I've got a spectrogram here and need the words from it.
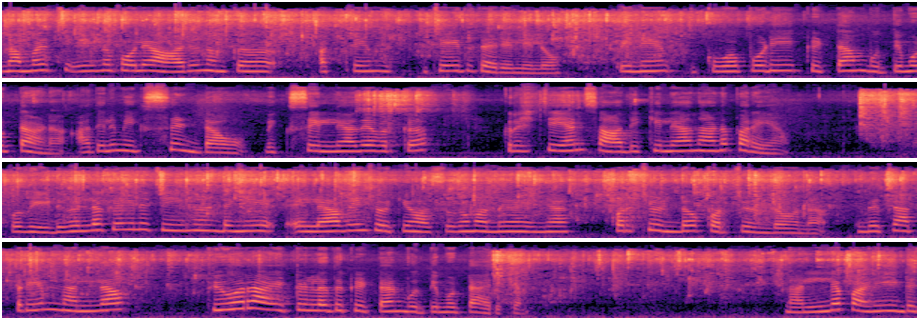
നമ്മൾ ചെയ്യുന്ന പോലെ ആരും നമുക്ക് അത്രയും ചെയ്തു തരില്ലല്ലോ. പിന്നെ കൂവപ്പൊടി കിട്ടാൻ ബുദ്ധിമുട്ടാണ്. അതിൽ മിക്സ് ഉണ്ടാവും മിക്സ് ഇല്ലാതെ അവർക്ക് കൃഷി ചെയ്യാൻ സാധിക്കില്ല എന്നാണ് പറയാം. അപ്പോൾ വീടുകളിലൊക്കെ ഇങ്ങനെ ചെയ്യുന്നുണ്ടെങ്കിൽ എല്ലാവരും ചോദിക്കും അസുഖം വന്നു കഴിഞ്ഞാൽ കുറച്ചുണ്ടോ കുറച്ചുണ്ടോ? എന്ന്. എന്താ വെച്ചാൽ അത്രയും നല്ല പ്യുവർ ആയിട്ടുള്ളത് കിട്ടാൻ ബുദ്ധിമുട്ടായിരിക്കും. നല്ല പണിയുണ്ട്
